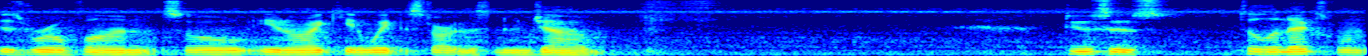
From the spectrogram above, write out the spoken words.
is real fun, so, you know, I can't wait to start this new job. Deuces. Till the next one.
